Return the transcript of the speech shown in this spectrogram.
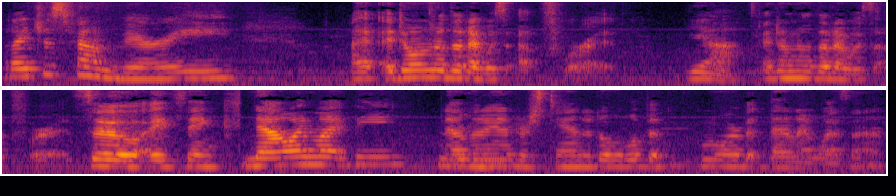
But I just found very, I, I don't know that I was up for it. Yeah. I don't know that I was up for it. So I think now I might be. Now that I Mhm. understand it a little bit more, but then I wasn't.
